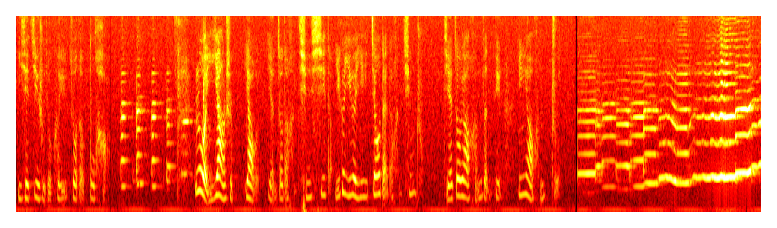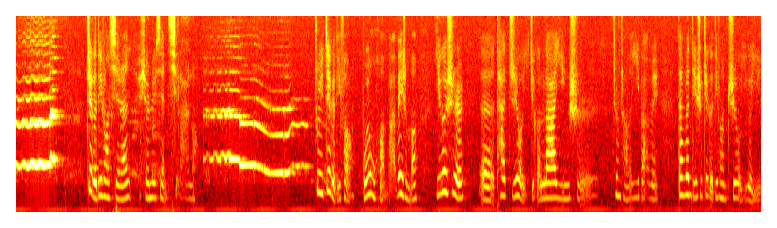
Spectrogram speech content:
一些技术就可以做得不好。弱一样是要演奏的很清晰的，一个一个音交代的很清楚，节奏要很稳定，音要很准。这个地方显然旋律线起来了，注意这个地方不用换把，为什么？一个是呃，它只有这个拉音是正常的一把位，但问题是这个地方只有一个音。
